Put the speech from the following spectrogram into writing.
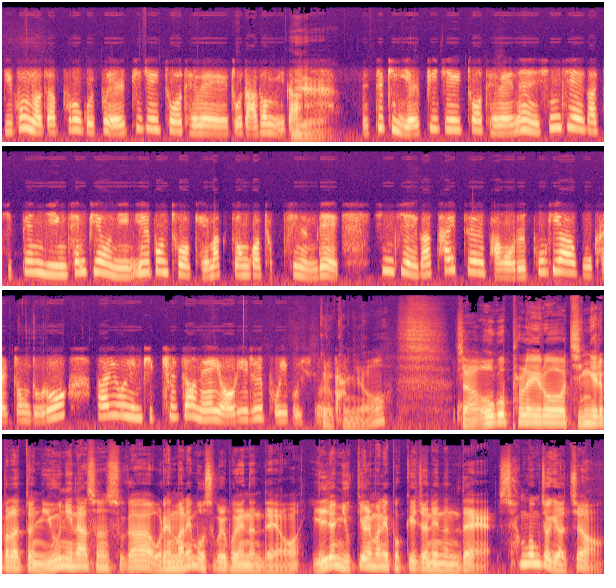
미국 여자 프로골프 LPGA 투어 대회에도 나섭니다. 예. 네, 특히 이 LPGA 투어 대회는 신지애가 디펜딩 챔피언인 일본 투어 개막전과 겹치는데 신지애가 타이틀 방어를 포기하고 갈 정도로 파리올림픽 출전에 열의를 보이고 있습니다. 그렇군요. 자, 오구 플레이로 징계를 받았던 윤이나 선수가 오랜만에 모습을 보였는데요. 1년 6개월 만에 복귀전이었는데 성공적이었죠.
